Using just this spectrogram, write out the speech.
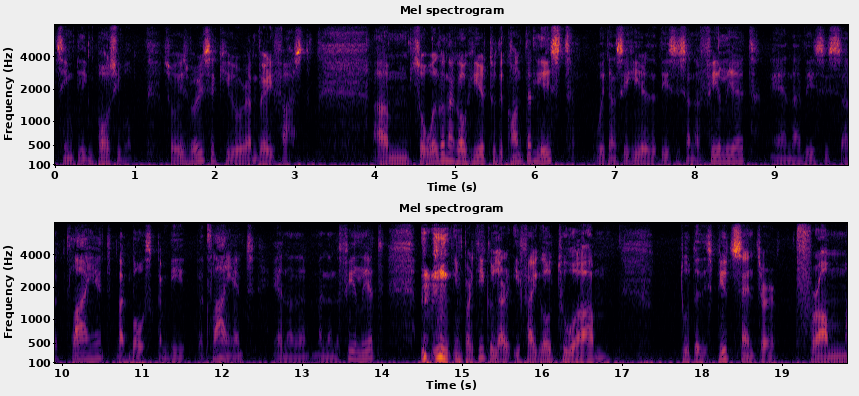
simply impossible. So it's very secure and very fast um, so we're gonna go here to the contact list. We can see here that this is an affiliate and uh, this is a client but both can be a client and, a, and an affiliate. In particular if I go to um, to the dispute center from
